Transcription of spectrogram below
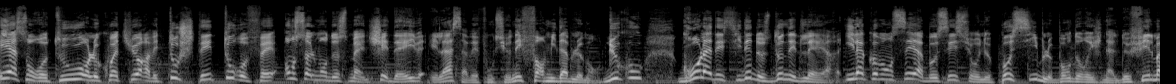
Et à son retour, le Quatuor avait tout jeté, tout refait en seulement deux semaines chez Dave. Et là, ça avait fonctionné formidablement. Du coup, Grohl a décidé de se donner de l'air. Il a commencé à bosser sur une possible bande originale de film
